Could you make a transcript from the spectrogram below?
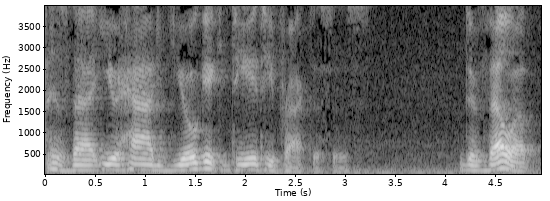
is that you had yogic deity practices develop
